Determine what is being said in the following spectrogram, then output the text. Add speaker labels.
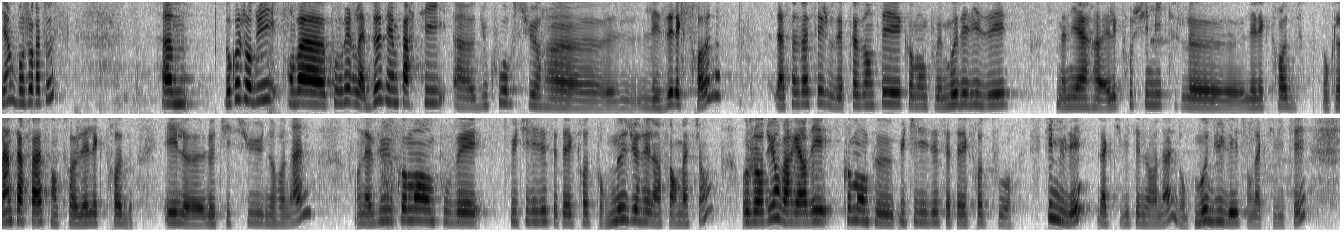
Speaker 1: Bien, bonjour à tous. Euh, donc aujourd'hui, on va couvrir la deuxième partie euh, du cours sur euh, les électrodes. La semaine passée, je vous ai présenté comment on pouvait modéliser de manière électrochimique l'électrode, donc l'interface entre l'électrode et le, le, tissu neuronal. On a vu comment on pouvait utiliser cette électrode pour mesurer l'information. Aujourd'hui, on va regarder comment on peut utiliser cette électrode pour stimuler l'activité neuronale, donc moduler son activité.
